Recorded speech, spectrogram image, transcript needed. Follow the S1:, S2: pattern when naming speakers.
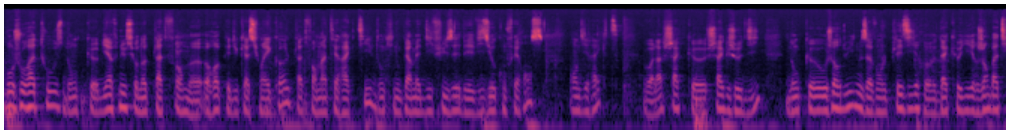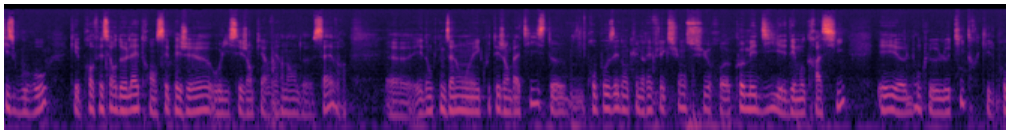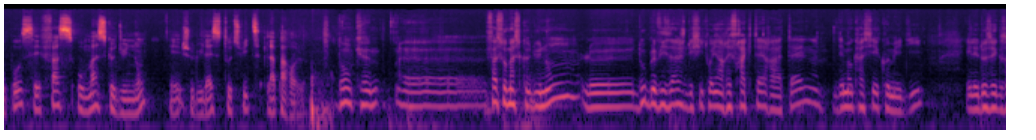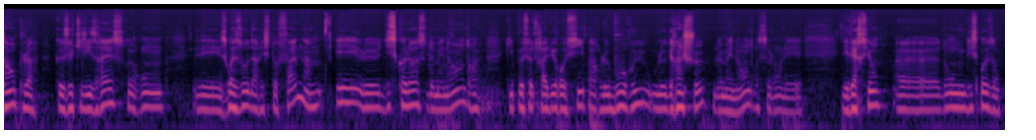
S1: bonjour à tous. Donc, euh, bienvenue sur notre plateforme euh, Europe Éducation École, plateforme interactive donc, qui nous permet de diffuser des visioconférences en direct, voilà, chaque, euh, chaque jeudi. Donc, aujourd'hui, nous avons le plaisir d'accueillir Jean-Baptiste Bourreau, qui est professeur de lettres en CPGE au lycée Jean-Pierre Vernand de Sèvres. et donc, nous allons écouter Jean-Baptiste proposer donc une réflexion sur comédie et démocratie. Et donc, le, le titre qu'il propose, c'est Face au masque du non et je lui laisse tout de suite la parole.
S2: Donc, euh, euh, face au masque du nom, le double visage des citoyens réfractaires à Athènes, démocratie et comédie, et les deux exemples que j'utiliserai seront les oiseaux d'Aristophane et le discolos de Ménandre, qui peut se traduire aussi par le bourru ou le grincheux de Ménandre, selon les, versions euh, dont nous disposons.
